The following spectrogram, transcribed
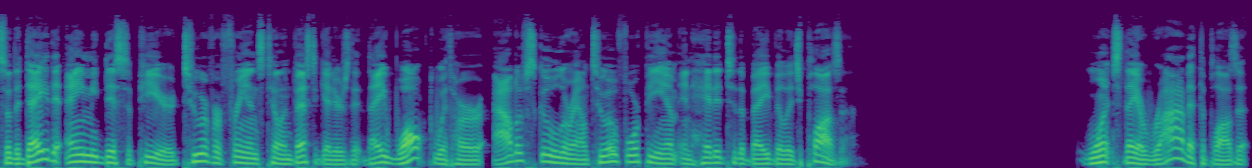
So the day that Amy disappeared, two of her friends tell investigators that they walked with her out of school around 2:04 p.m. and headed to the Bay Village Plaza. Once they arrive at the plaza,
